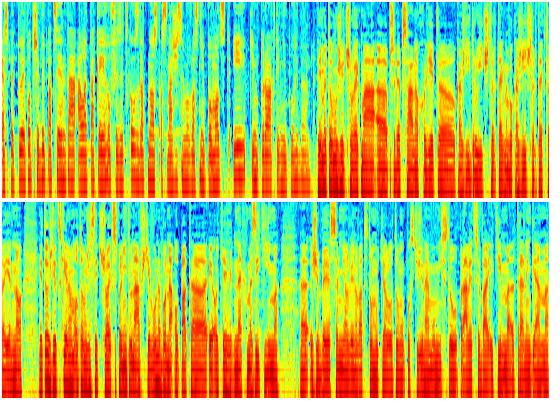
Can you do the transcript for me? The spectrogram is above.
respektuje potřeby pacienta, ale také jeho fyzickou zdatnost a snaží se mu vlastně pomoct i tím proaktivním pohybem. Dejme tomu, že člověk má uh, předepsáno chodit uh, každý druhý čtvrtek nebo každý čtvrtek, to je jedno. Je to vždycky jenom o tom, že si člověk splní tu návštěvu, nebo naopak uh, i o těch dnech mezi tím, že by se měl věnovat tomu tělu, tomu postiženému místu, právě třeba i tím tréninkem,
